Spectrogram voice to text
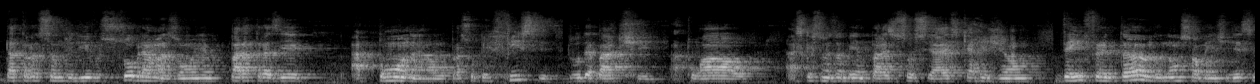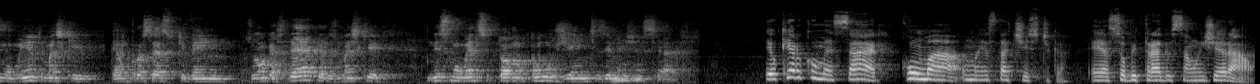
da tradução de livros sobre a Amazônia para trazer à tona ou para a superfície do debate atual as questões ambientais e sociais que a região vem enfrentando, não somente nesse momento, mas que é um processo que vem de longas décadas, mas que nesse momento se tornam tão urgentes e emergenciais. Eu quero começar com uma, uma estatística é, sobre tradução em geral.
